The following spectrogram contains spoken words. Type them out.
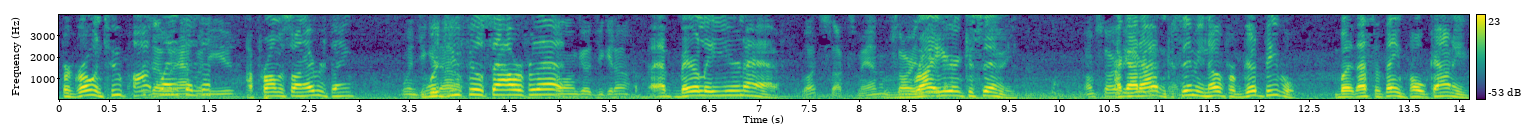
for growing two pot plants? at a happened to you? I promise on everything. When did you Would get you out? feel sour for How that? long ago did you get out? Uh, barely a year and a half. Well, that sucks, man. I'm sorry. right here that. in Kissimmee. I'm sorry. I got out that, in. Kissimmee, no, from good people. But that's the thing, Polk County,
